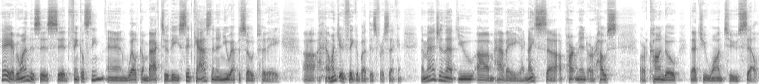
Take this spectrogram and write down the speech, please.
Hey everyone, this is Syd Finkelstein, and welcome back to the Sydcast and a new episode today. Uh, I want you to think about this for a second. Imagine that you um, have a, a nice uh, apartment or house or condo that you want to sell,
